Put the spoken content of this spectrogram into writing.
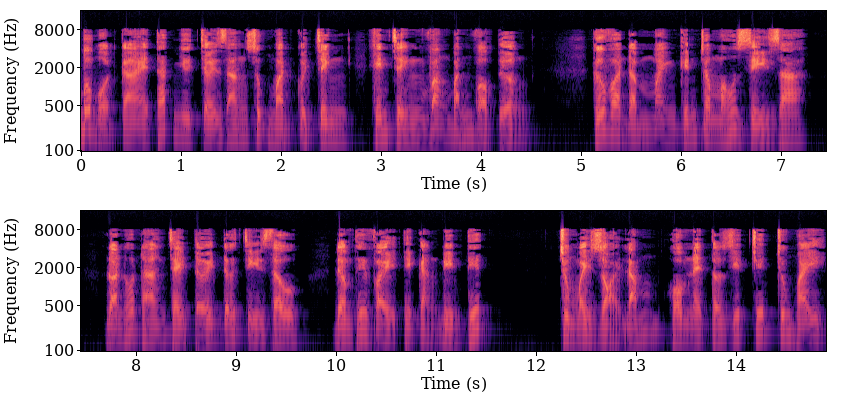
bố một cái tát như trời giáng xúc mặt của trinh, khiến trinh văng bắn vào tường. Cứ va đập mạnh khiến cho máu dì ra. Đoàn hốt hàng chạy tới đỡ chị dâu. Đầm thấy vậy thì càng điên tiết chúng mày giỏi lắm, hôm nay tao giết chết chúng mày.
